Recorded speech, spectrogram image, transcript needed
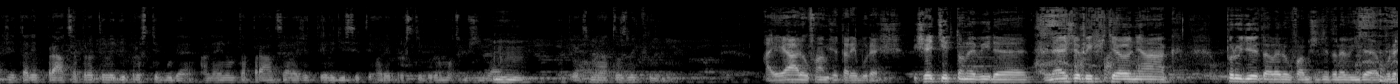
a že tady práce pro ty lidi prostě bude a nejenom ta práce, ale že ty lidi si ty hory prostě budou moc užívat, mm-hmm. tak jak jsme na to zvyklí a já doufám, že tady budeš. Že ti to nevíde, ne, že bych chtěl nějak prudit, ale doufám, že ti to nevíde a bude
